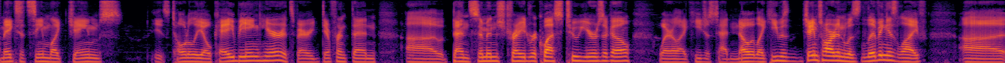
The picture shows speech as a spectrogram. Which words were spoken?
makes it seem like James is totally okay being here. It's very different than uh, Ben Simmons trade request two years ago, where like he just had no like he was James Harden was living his life, uh,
